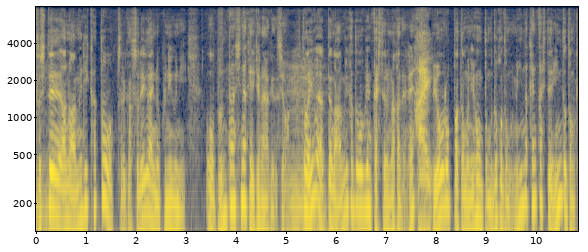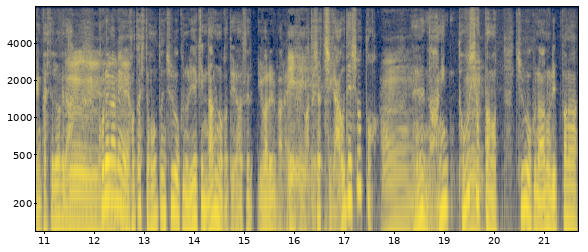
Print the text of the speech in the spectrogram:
そしてあのアメリカとそれからそれ以外の国々を分担しなきゃいけないわけですよ。だから今やってるのはアメリカと大喧嘩してる中でね、はい、ヨーロッパとも日本ともどこともみんな喧嘩して、インドとも喧嘩してるわけだ。これがね、果たして本当に中国の利益になるのかと言わせ言われればね、えー、私は違うでしょと。ね、何、どうしちゃったの、中国のあの立派な、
